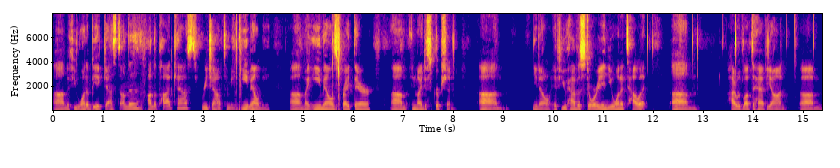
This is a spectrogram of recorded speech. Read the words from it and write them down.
Um, if you want to be a guest on the on the podcast, reach out to me, email me. Uh, my email's right there um, in my description. Um, you know, if you have a story and you want to tell it, um, I would love to have you on. Um,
